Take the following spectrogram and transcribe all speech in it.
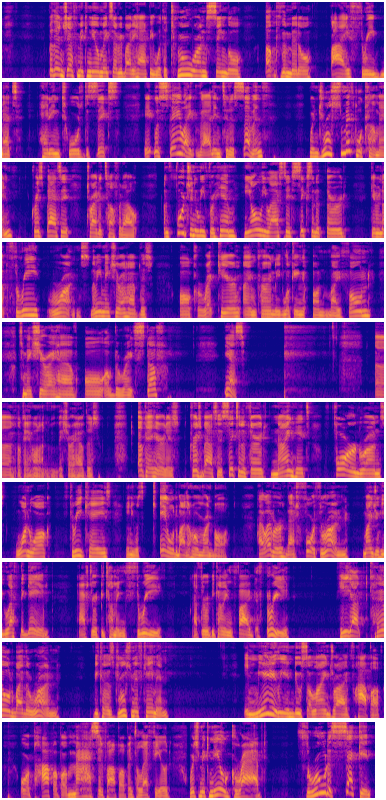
But then Jeff McNeil makes everybody happy with a two run single up the middle, 5 3 Mets heading towards the sixth. It would stay like that into the seventh when Drew Smith would come in. Chris Bassitt tried to tough it out. Unfortunately for him, he only lasted six and a third giving up three runs. Let me make sure I have this all correct here. I am currently looking on my phone to make sure I have all of the right stuff. Yes. Uh, okay, hold on. Make sure I have this. Okay, here it is. Chris Bassitt, six and a third, nine hits, four runs, one walk, three Ks, and he was killed by the home run ball. However, that fourth run, mind you, he left the game after it becoming three, after it becoming five to three. He got killed by the run because Drew Smith came in, immediately induced a line drive hop up or pop up, a massive pop up into left field, which McNeil grabbed, threw to second,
